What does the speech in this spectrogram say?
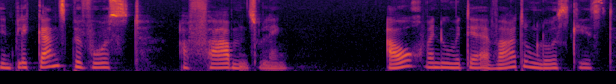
den Blick ganz bewusst auf Farben zu lenken, auch wenn du mit der Erwartung losgehst,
